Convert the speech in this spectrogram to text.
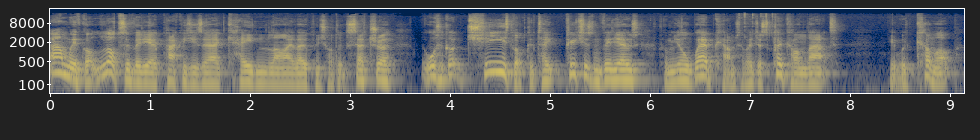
And we've got lots of video packages there, Kdenlive, OpenShot, etc. We've also got Cheeselook to take pictures and videos from your webcam. So if I just click on that, it would come up.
